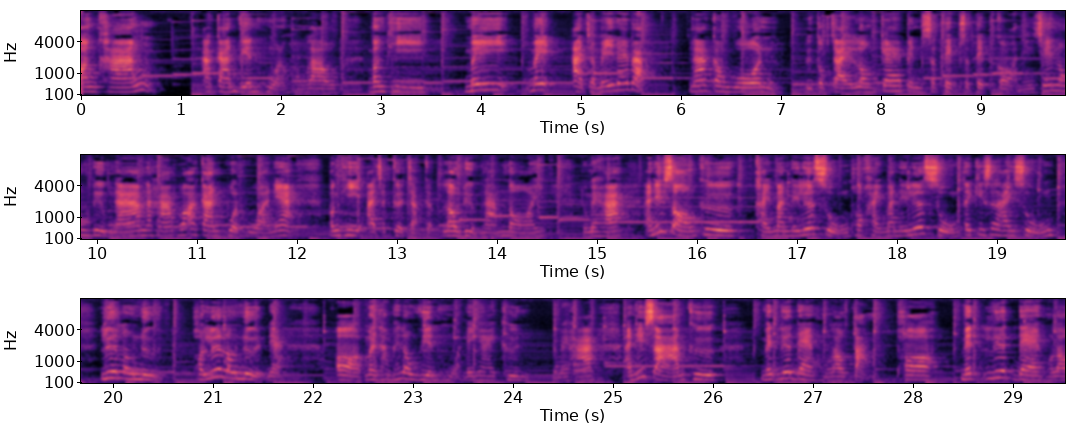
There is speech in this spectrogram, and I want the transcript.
บางครั้งอาการเวียนหัวของเรา บางทีไม่ไม่อาจจะไม่ได้แบบน่ากังวล หรือตกใจลองแก้เป็นสเต็ปสเต็ปก่อน อย่างเช่นลองดื่มน้ำนะคะ เพราะอาการปวดหัวเนี่ยบางทีอาจจะเกิดจากเราดื่มน้ำน้อยถูกไหมคะอันที่ 2 คือไขมันในเลือดสูง พอไขมันในเลือดสูงไตรกลีเซอไรด์สูง เลือดเราหนืด พอเลือดเราหนืดเนี่ยออมันทำให้เราเวียนหัวได้ง่ายขึ้นถูกไหมคะอันที่ 3 คือเม็ดเลือดแดงของเราต่ำ พอเม็ดเลือดแดงของเรา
